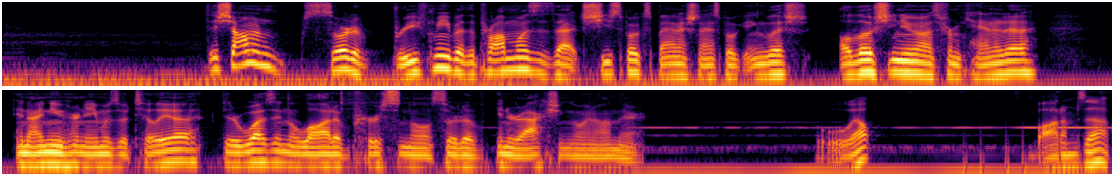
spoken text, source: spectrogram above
this. The shaman sort of briefed me, but the problem was is that she spoke Spanish and I spoke English. Although she knew I was from Canada and I knew her name was Otilia, there wasn't a lot of personal sort of interaction going on there. Well, bottoms up.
